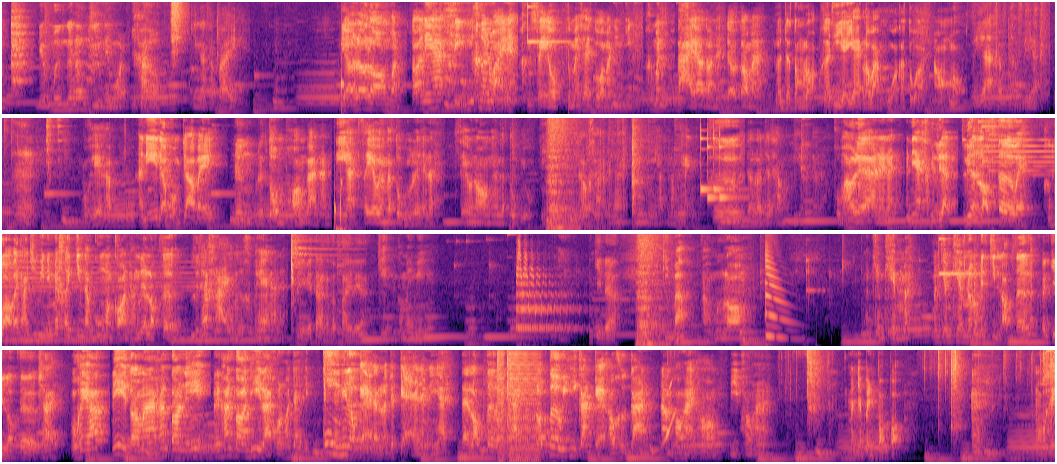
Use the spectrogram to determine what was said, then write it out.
เดี๋ยวมึงก็ต้องกินไอ้มดอีกครัแล้บวกินกับสไปซ์เดี๋ยวเราลองก่อน ตอนนี้สิ่งที่เคลื่อนไหวเนี่ยคือเซลล์คือไม่ใช่ตัวมันจริงๆ คือมันตายแล้วตอนเนี้ยเดี๋ยวต่อมา เราจะต้องรอเพื่อที่จะแยกระหว่างหัวกับตัวน้องออก ไม่ยากครับทำไม่ยากอืมโอ เคครับ อันนี้เดี๋ยวผมจะเอาไปนึ่งหรือต้มพร้อมกันนั้น นี่ฮะเซลล์ยังกระตุกอยู่เลยเห็นนะ เซลล์น้องยังกระตุกอยู่ นี่ที่เราขาดไม่ได้ นี่ครับน้ำแข็ง คือเดี๋ยวเราจะทำเดี๋ยวเดี๋ยวผมเอาเลยอันนี้นะอันเนี้ยคือเลือดเลือด lobster เว้ย คือบอกเลยทั้งชีวิตนี้ไม่เคยกินทั้งกุ้งมังกรทั้งเลือด lobster คือถ้าขายกันมันก็คือแพงอะเนี่ยสีไม่ต่างกับสไปร์เลยอะกลิ่นก็ไม่มี ต้องกินด้วยอะกินเปล่าอ้าวมึงลอง มันเค็มๆไหมมันเค็มๆแล้วมันเป็นกลิ่น lobster อะเป็นกลิ่นล็อบเตอร์ ใช่ โอเคครับ นี่ต่อมาขั้นตอนนี้เป็นขั้นตอนที่หลายคนเข้าใจผิดกุ้งที่เราแกะกันเราจะแกะกันอย่างนี้ไงแต่ล็อบเตอร์ไม่ใช่ล็อบเตอร์วิธีการแกะเขาคือการนำเขาหงายท้องบีบเข้าหา มันจะเป็นเปาะๆอืมโอเค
